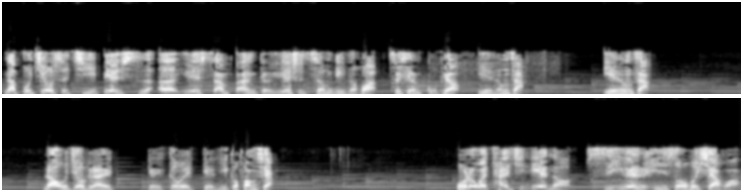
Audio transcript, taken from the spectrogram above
那不就是即便十二月上半个月是整理的话，这些股票也能涨，也能涨，那我就来给各位点一个方向。我认为台积电呢、哦，十一月的营收会下滑，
